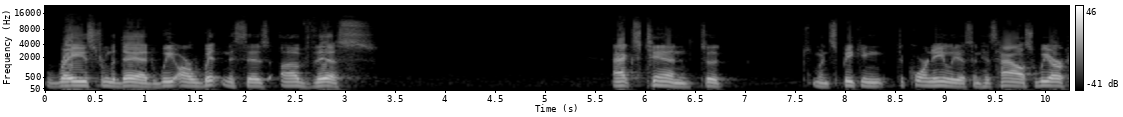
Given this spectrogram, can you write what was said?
Raised from the dead. We are witnesses of this. Acts 10, to, when speaking to Cornelius in his house, we are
